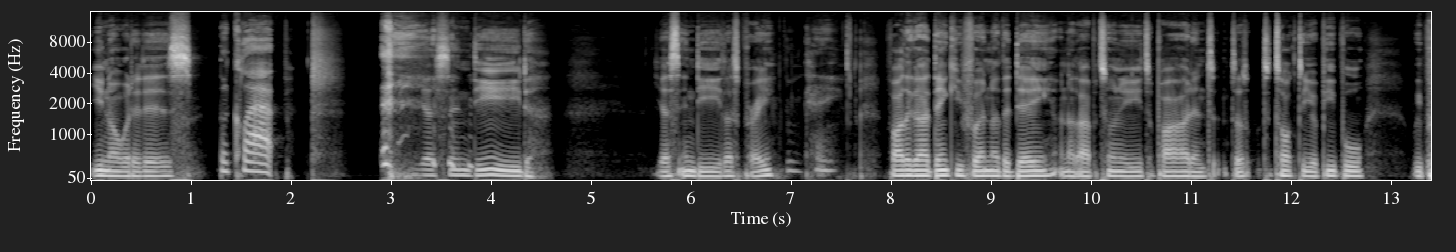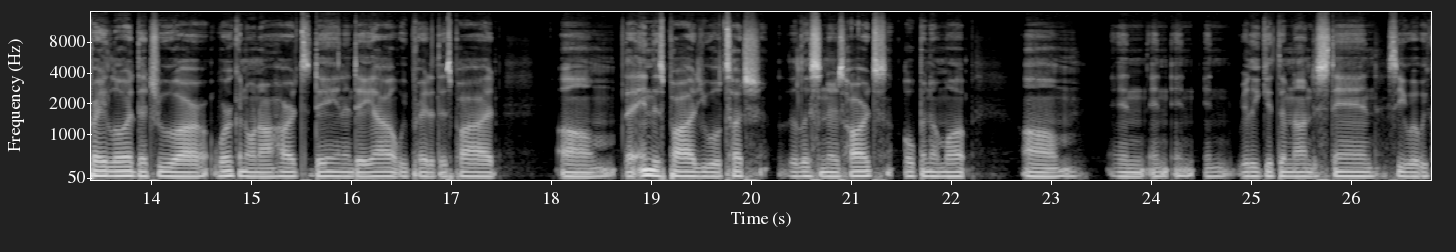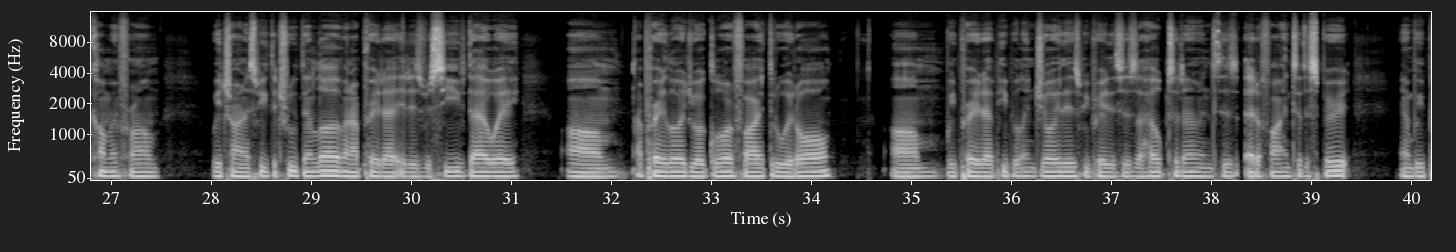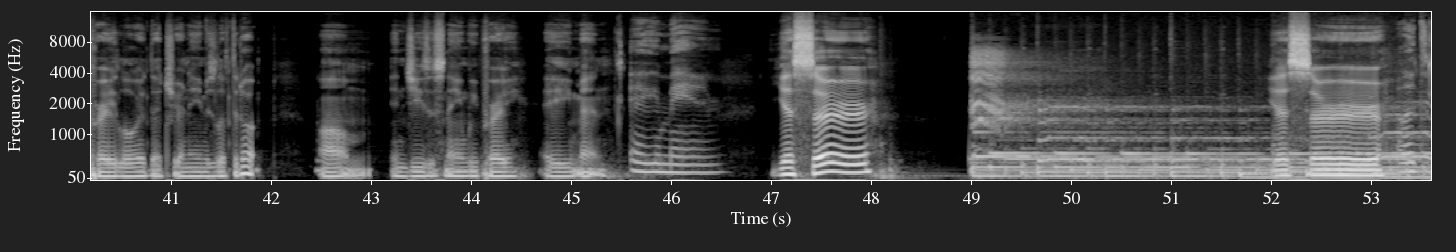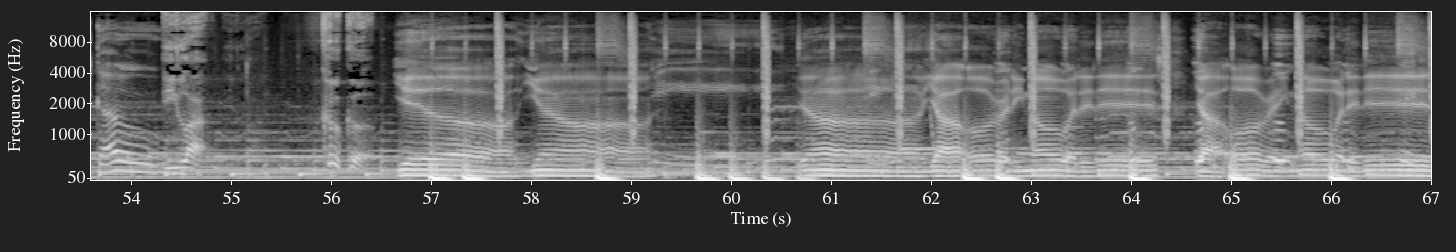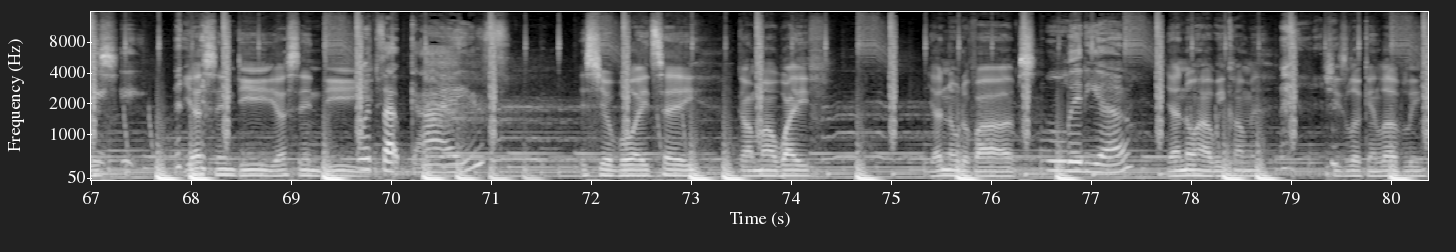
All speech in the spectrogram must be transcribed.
You know what it is. The clap. Yes, indeed. Yes, indeed. Let's pray. Okay. Father God, thank you for another day, another opportunity to pod and to, to, to talk to your people. We pray, Lord, that you are working on our hearts day in and day out. We pray that this pod, um, that in this pod you will touch the listeners' hearts, open them up, um, and and and and really get them to understand, see where we're coming from. We're trying to speak the truth in love, and I pray that it is received that way. Um, I pray, Lord, you are glorified through it all. Um, we pray that people enjoy this. We pray this is a help to them and this is edifying to the spirit. And we pray, Lord, that your name is lifted up. Um, in Jesus' name we pray. Amen. Amen. Yes, sir. Yes, sir. Let's go. Eli, cook up. Yeah, yeah, yeah. Y'all already know what it is. Y'all already know what it is. Yes, indeed. Yes, indeed. What's up, guys? It's your boy Tay. Got my wife. Y'all know the vibes. Lydia. Y'all know how we coming. She's looking lovely.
